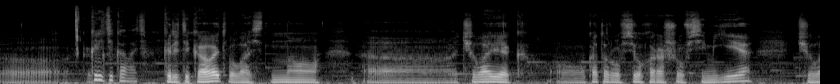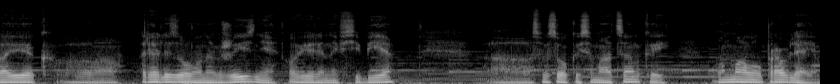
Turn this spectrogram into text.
э, как- Критиковать. критиковать власть, но э, человек, у которого все хорошо в семье, человек э, реализованный в жизни, уверенный в себе, э, с высокой самооценкой, он малоуправляем.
